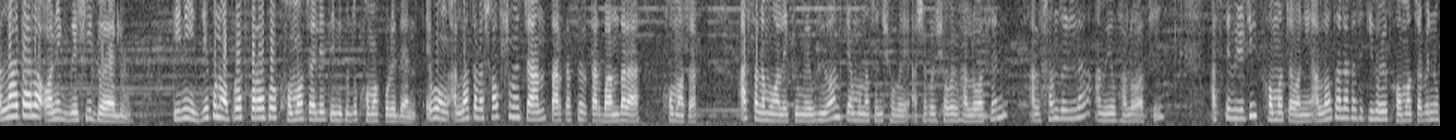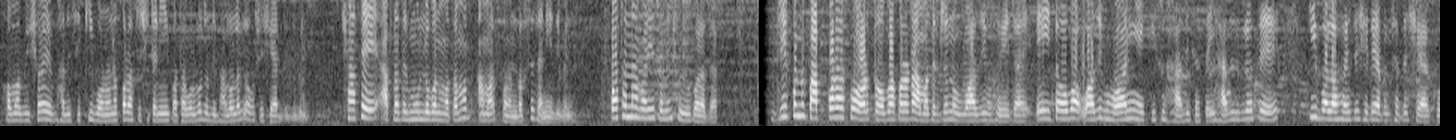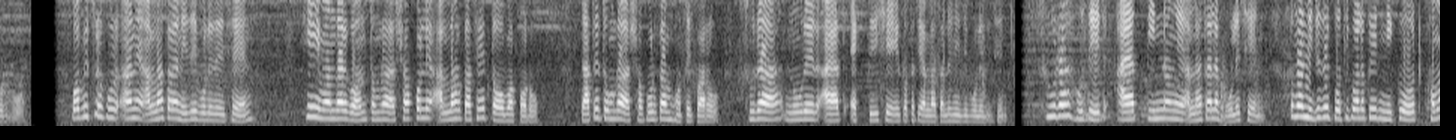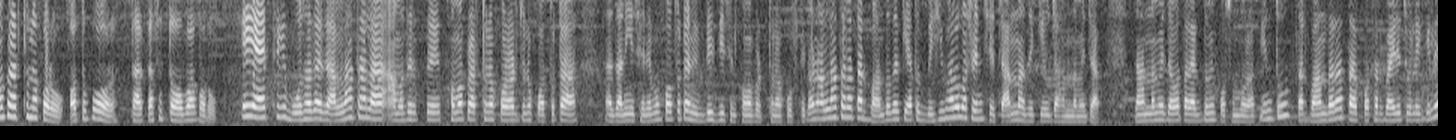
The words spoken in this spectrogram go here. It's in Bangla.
আল্লাহ তালা অনেক বেশি দয়ালু। তিনি যে কোনো অপরাধ করার পর ক্ষমা চাইলে তিনি কিন্তু ক্ষমা করে দেন এবং আল্লাহ তাআলা সবসময় চান তার কাছে, তার বান্দারা ক্ষমা চাক। আসসালামু আলাইকুম এভরিওয়ান, কেমন আছেন সবাই? আশা করি সবাই ভালো আছেন। আলহামদুলিল্লাহ, আমিও ভালো আছি। আজকে ভিডিওটি ক্ষমা চাওয়া নিয়ে। আল্লাহ তাআলার কাছে কীভাবে ক্ষমা চাবেন ক্ষমা বিষয়ে হাদিসে কী বর্ণনা করা আছে সেটা নিয়ে কথা বলব। যদি ভালো লাগে অবশ্যই শেয়ার দিয়ে দেবেন। সাথে আপনাদের মূল্যবান মতামত আমার কমেন্ট বক্সে জানিয়ে দেবেন। কথা না বাড়িয়ে চলুন শুরু করা যাক। যে কোনো পাপ করার পর তওবা করাটা আমাদের জন্য ওয়াজিব হয়ে যায়। এই তওবা ওয়াজিব হওয়া নিয়ে কিছু হাদিস আছে। এই হাদিসগুলোতে কি বলা হয়েছে সেটাই আপনাদের সাথে শেয়ার করব। পবিত্র কুরআনে আল্লাহ তালা নিজেই বলে দিয়েছেন, হে ইমানদারগণ তোমরা সকলে আল্লাহর কাছে তওবা করো, যাতে তোমরা সফলকাম হতে পারো। সুরা নূরের আয়াত একত্রিশে এ কথাটি আল্লাহ তাআলা নিজে বলে দিয়েছেন। সুরা হুদের আয়াত তিন নঙে আল্লাহ তালা বলেছেন তোমরা নিজেদের প্রতিপালকের নিকট ক্ষমা প্রার্থনা করো, অতপর তার কাছে তওবা করো। এই আয়ের থেকে বোঝা যায় যে আল্লাহ তালা আমাদেরকে ক্ষমা প্রার্থনা করার জন্য কতটা জানিয়েছেন এবং কতটা নির্দেশ দিয়েছেন ক্ষমা প্রার্থনা করতে। কারণ আল্লাহ তালা তার বান্দাদেরকে এত বেশি ভালোবাসেন, সে চান না যে কেউ জাহান্নামে যাক। জাহান্নামে যাওয়া তার একদমই পছন্দ না। কিন্তু তার বান্দারা তার কথার বাইরে চলে গেলে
